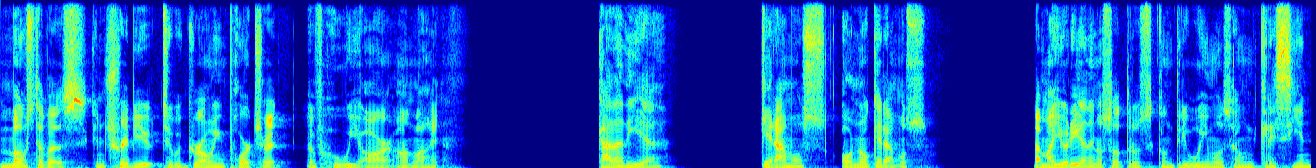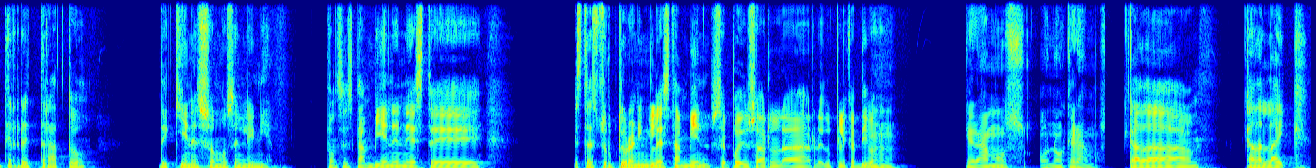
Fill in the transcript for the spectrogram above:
most of us contribute to a growing portrait of who we are online. Cada día, queramos o no queramos, la mayoría de nosotros contribuimos a un creciente retrato de quiénes somos en línea. Entonces, también en este, esta estructura en inglés también se puede usar la reduplicativa. Queramos o no queramos. cada, cada like,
